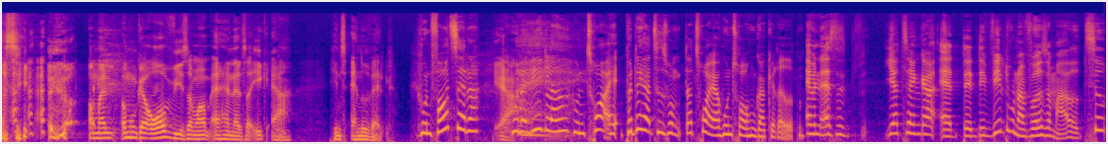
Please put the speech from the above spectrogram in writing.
og se, om, man, om hun kan overbevise ham om, at han altså ikke er hendes andet valg. Hun fortsætter. Ja. Hun er ligeglad. Hun tror, på det her tidspunkt, der tror jeg, hun tror, hun godt kan redde den. Jamen altså, jeg tænker, at det, det er vildt, hun har fået så meget tid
